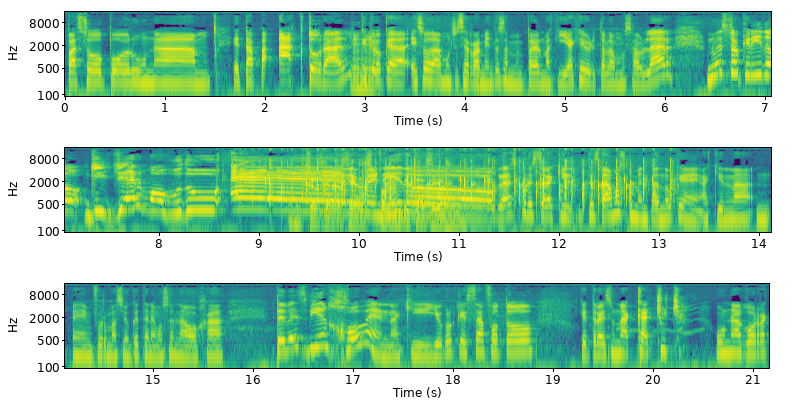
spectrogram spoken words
Pasó por una mm, etapa actoral, que creo que da- eso da muchas herramientas también para el maquillaje, y ahorita lo vamos a hablar. Nuestro querido Guillermo Vudú. ¡Eh! Muchas gracias por la Bienvenido. invitación. Gracias por estar aquí. Te estábamos comentando que aquí en la eh, información que tenemos en la hoja, te ves bien joven aquí. Yo creo que esta foto que traes una cachucha, una gorra,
